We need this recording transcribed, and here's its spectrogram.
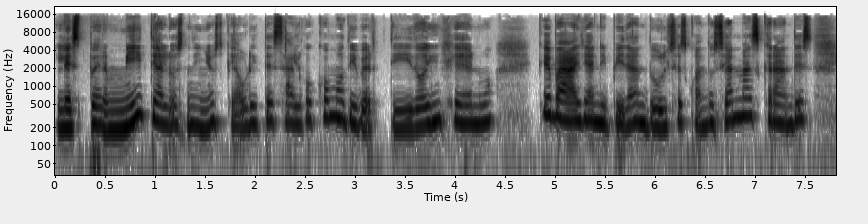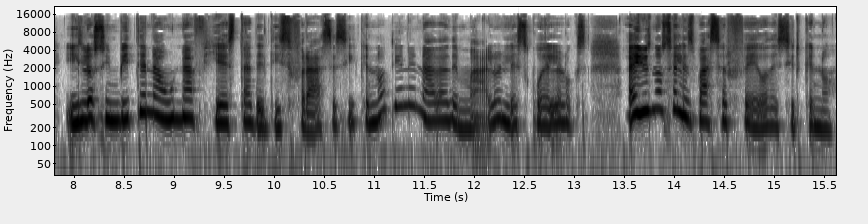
les permite a los niños que ahorita es algo como divertido, ingenuo, que vayan y pidan dulces cuando sean más grandes y los inviten a una fiesta de disfraces y que no tiene nada de malo en la escuela, a ellos no se les va a hacer feo decir que no.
